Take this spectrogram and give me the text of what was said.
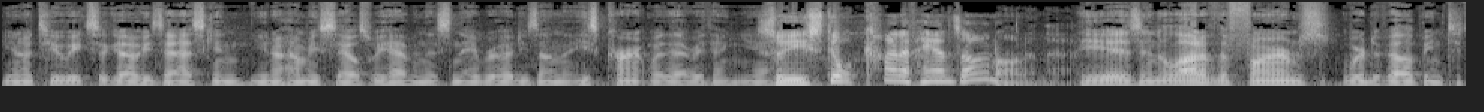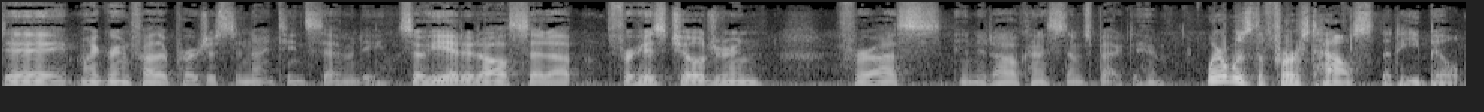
you know, two weeks ago, he's asking, you know, how many sales we have in this neighborhood. He's on the, he's current with everything. Yeah. So he's still kind of hands on on that. he is, and a lot of the farms we're developing today, my grandfather purchased in 1970. So he had it all set up for his children, for us, and it all kind of stems back to him. Where was the first house that he built?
